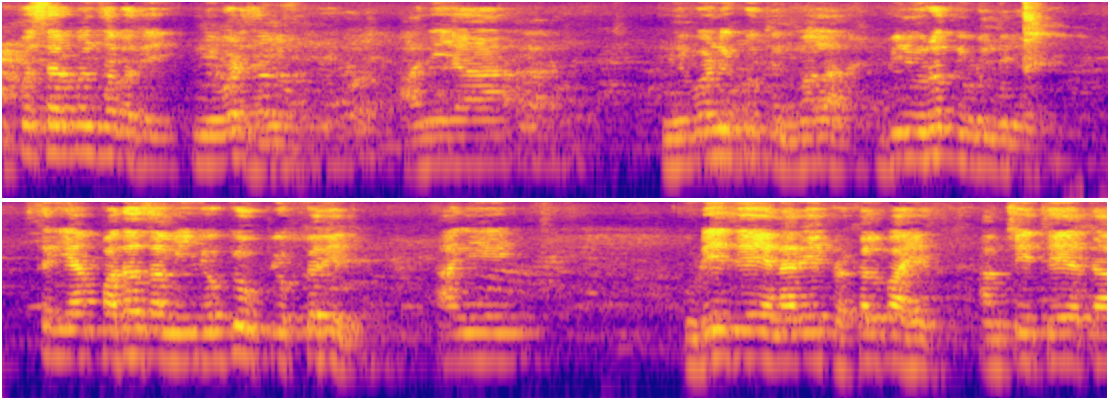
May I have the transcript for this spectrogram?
उपसरपंचपदी निवड झाली. आणि या निवडणुकीतून मला बिनविरोध निवडून दिले तर या पदाचा मी योग्य उपयोग करेल आणि पुढे जे येणारे प्रकल्प आहेत आमच्या इथे आता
